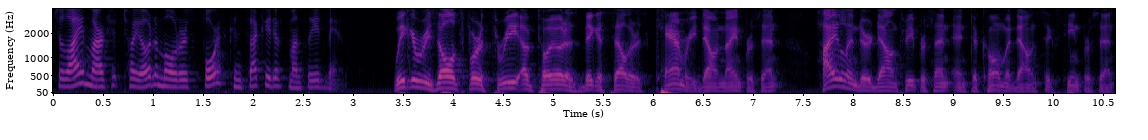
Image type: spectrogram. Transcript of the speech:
July marked Toyota Motors' fourth consecutive monthly advance. Weaker results for three of Toyota's biggest sellers Camry down 9%, Highlander down 3%, and Tacoma down 16%,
